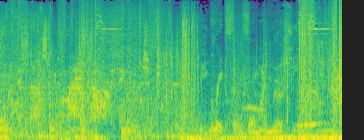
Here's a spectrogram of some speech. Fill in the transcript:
This last we our revenge. Be grateful for my mercy.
